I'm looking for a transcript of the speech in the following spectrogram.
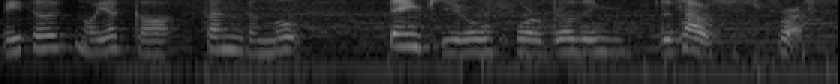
俾咗我一个新嘅屋。 Thank you for building this house for us.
